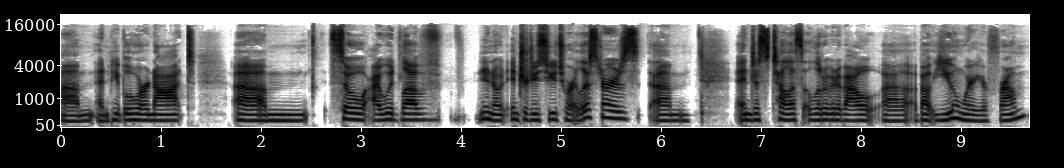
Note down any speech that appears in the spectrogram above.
um, and people who are not. Um, so I would love, you know, introduce you to our listeners um, and just tell us a little bit about uh, about you and where you're from.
